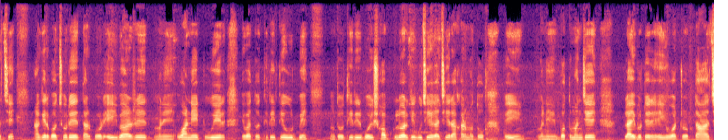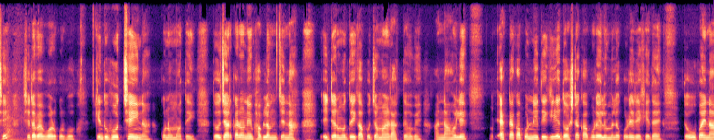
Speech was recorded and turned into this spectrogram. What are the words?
আছে, আগের বছরে, তারপর এইবারে মানে ওয়ানে টু এর, এবার তো থ্রিতে উঠবে। তো থ্রির বই সবগুলো আর কি গুছিয়ে গাছিয়ে রাখার মতো এই মানে বর্তমান যে প্লাইবোর্ডের এই ওয়ার্ড্রপটা আছে, সেটা ব্যবহার করব। কিন্তু হচ্ছেই না। কোনো মতেই। তো যার কারণে ভাবলাম যে, না, এটার মধ্যেই কাপড় জামা রাখতে হবে। আর না হলে একটা কাপড় নিতে গিয়ে দশটা কাপড় এলোমেলো করে রেখে দেয়। তো উপায় না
